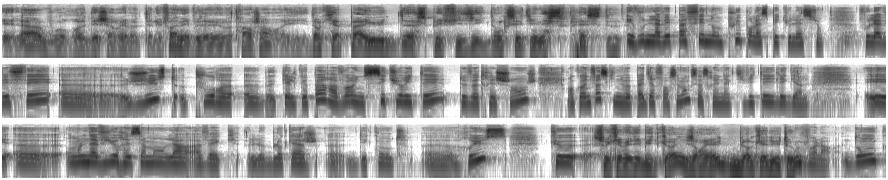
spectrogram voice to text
et là, vous redéchargez votre téléphone et vous avez votre argent. Et donc, il n'y a pas eu d'aspect physique. Donc, c'est une espèce de... Et vous ne l'avez pas fait non plus pour la spéculation. Vous l'avez fait euh, juste pour, euh, quelque part, avoir une sécurité de votre échange. Encore une fois, ce qui ne veut pas dire forcément que ça serait une activité illégale. Et on l'a vu récemment là avec le blocage des comptes russes, que... Ceux qui avaient des bitcoins, ils n'ont rien eu de bloqué du tout. Voilà. Donc,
